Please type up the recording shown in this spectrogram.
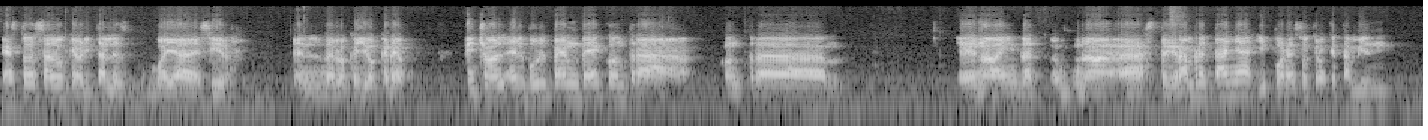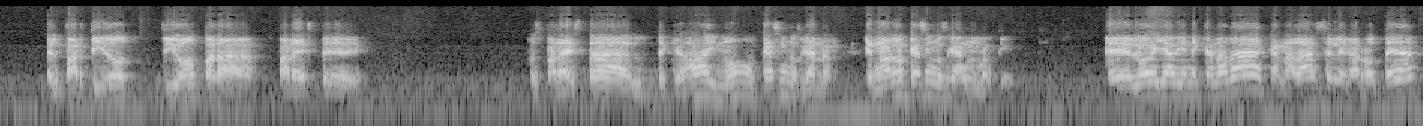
Esto es algo que ahorita les voy a decir el, de lo que yo creo. Pichó el, el bullpen B contra, contra eh, Nueva Inglaterra, este, Gran Bretaña y por eso creo que también el partido dio para, para este pues para esta de que, ay, no, casi nos ganan. Que no, no, casi nos ganan, Martín. Eh, luego ya viene Canadá, Canadá se le garrotea.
